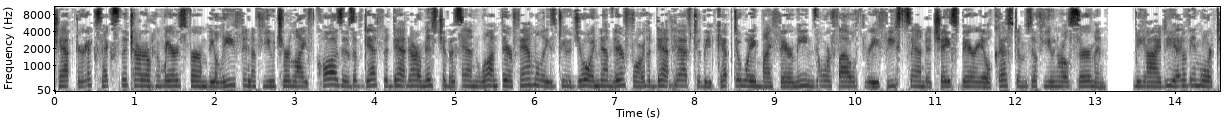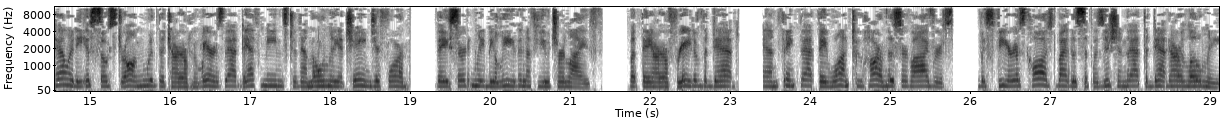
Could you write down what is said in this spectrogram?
Chapter XX The Tarahumares firm belief in a future life causes of death The dead are mischievous and want their families to join them therefore the dead have to be kept away by fair means or foul three feasts and a chase burial customs a funeral sermon. The idea of immortality is so strong with the Tarahumares that death means to them only a change of form. They certainly believe in a future life, but they are afraid of the dead, and think that they want to harm the survivors. This fear is caused by the supposition that the dead are lonely,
